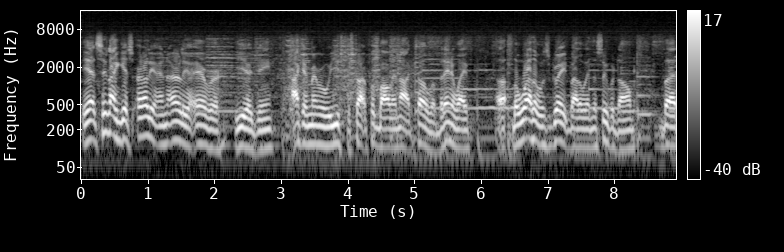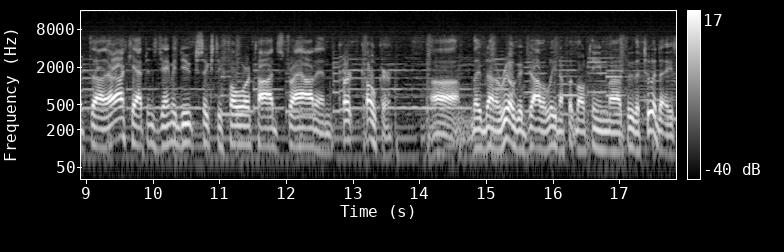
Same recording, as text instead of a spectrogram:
Yeah, it seems like it gets earlier and earlier every year, Gene. I can remember we used to start football in October. But anyway, uh, the weather was great, by the way, in the Superdome. But uh, there are our captains, Jamie Duke, 64, Todd Stroud, and Kurt Coker. Uh, they've done a real good job of leading our football team uh, through the two-a-days.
